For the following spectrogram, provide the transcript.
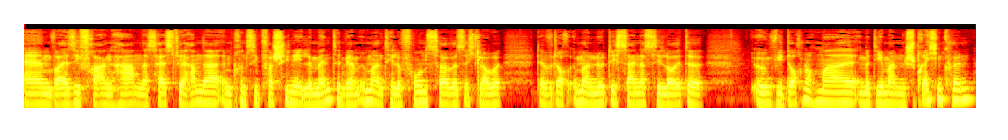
ähm, weil sie Fragen haben. Das heißt, wir haben da im Prinzip verschiedene Elemente. Wir haben immer einen Telefonservice. Ich glaube, der wird auch immer nötig sein, dass die Leute irgendwie doch nochmal mit jemandem sprechen können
